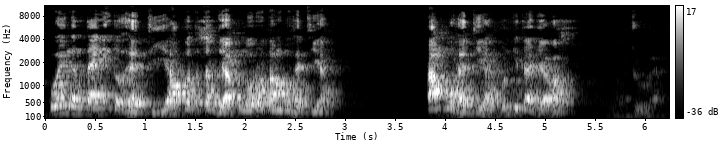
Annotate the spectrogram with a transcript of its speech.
Kue ngenteni untuk hadiah apa tetap jawab loro tanpa hadiah? Tanpa hadiah pun kita jawab dua.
